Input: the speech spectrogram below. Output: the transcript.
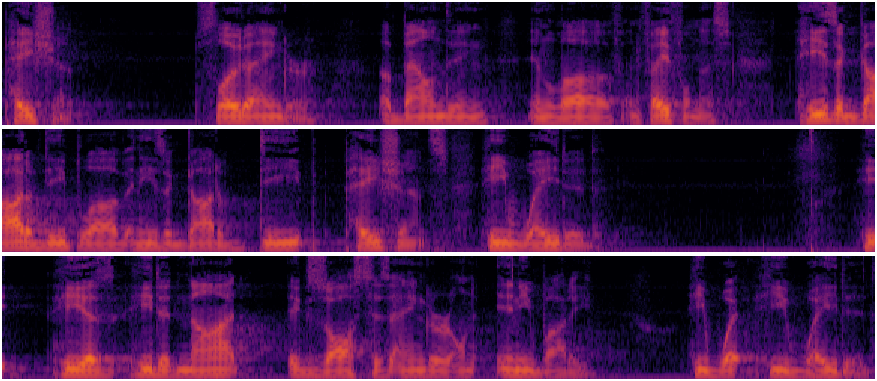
patient, slow to anger, abounding in love and faithfulness. He's a God of deep love and He's a God of deep patience. He waited. He, he, has, he did not exhaust his anger on anybody. He, he waited.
